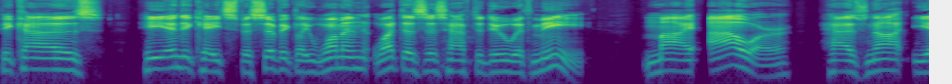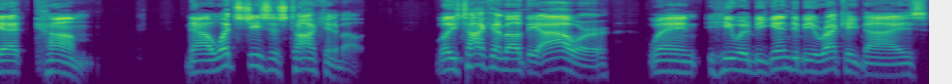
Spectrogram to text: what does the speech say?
Because he indicates specifically, Woman, what does this have to do with me? My hour has not yet come. Now, what's Jesus talking about? Well, he's talking about the hour when he would begin to be recognized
